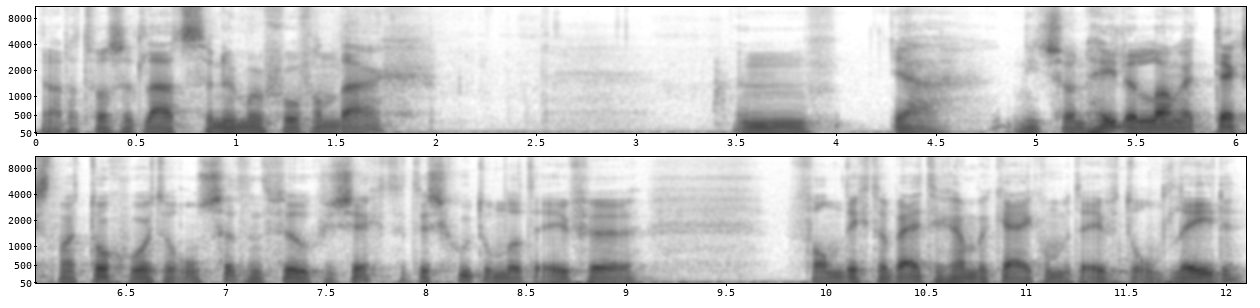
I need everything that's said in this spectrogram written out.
Nou, dat was het laatste nummer voor vandaag. Een, ja, niet zo'n hele lange tekst, maar toch wordt er ontzettend veel gezegd. Het is goed om dat even van dichterbij te gaan bekijken, om het even te ontleden.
